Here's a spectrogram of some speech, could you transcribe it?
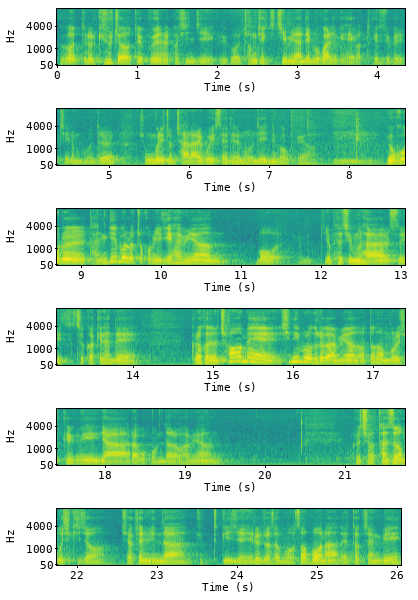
그것들을 기술적으로 어떻게 구현할 것인지 그리고 정책 지침이나 내부 관리 계획 어떻게 수립될지 이런 부분들을 충분히 좀 잘 알고 있어야 되는 부분들이 있는 거고요. 요거를 단계별로 조금 얘기하면 뭐 옆에서 질문할 수 있을 것 같긴 한데 그렇거든요. 처음에 신입으로 들어가면 어떤 업무를 시키냐라고 본다라고 하면 그렇죠. 단순 업무 시키죠. 취약점 진단 특히 이제 예를 들어서 뭐 서버나 네트워크 장비,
